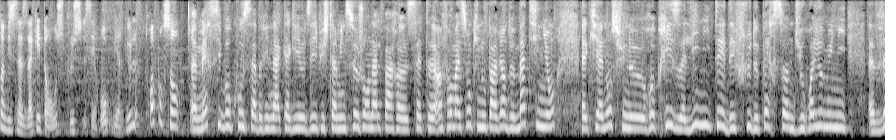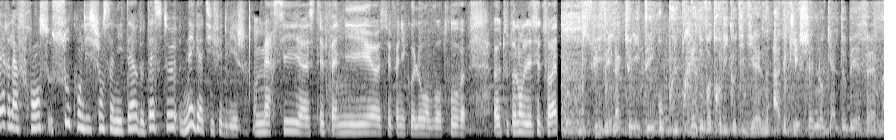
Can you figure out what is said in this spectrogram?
l'indice Nasdaq est en hausse, plus 0,3%. Euh, merci beaucoup, Sabrina Cagliozzi. Et puis, je termine ce journal par euh, cette information qui nous parvient de Matignon, euh, qui annonce une reprise limitée des flux de personnes du Royaume-Uni vers la France sous conditions sanitaires de tests négatifs, Edwige. Merci, Stéphanie. Stéphanie Colo, on vous retrouve tout au long de cette soirée. Suivez l'actualité au plus près de votre vie quotidienne avec les chaînes locales de BFM.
